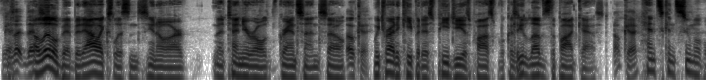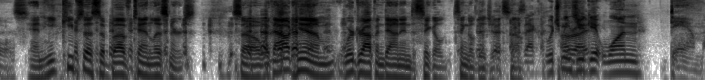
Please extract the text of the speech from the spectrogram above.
because Yeah. that's a little bit, but Alex listens. You know, our the ten year old grandson. So Okay. we try to keep it as PG as possible because he loves the podcast Okay. Hence consumables. and he keeps us above ten listeners. So without him, we're dropping down into single single digits. So. Exactly. Which means you get one damn.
